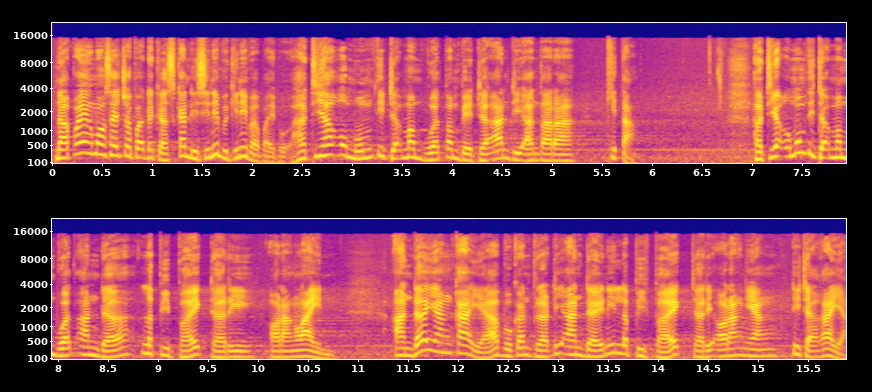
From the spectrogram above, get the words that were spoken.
Nah, apa yang mau saya coba tegaskan di sini begini Bapak Ibu. Hadiah umum tidak membuat pembedaan di antara kita. Hadiah umum tidak membuat Anda lebih baik dari orang lain anda yang kaya bukan berarti Anda ini lebih baik dari orang yang tidak kaya.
